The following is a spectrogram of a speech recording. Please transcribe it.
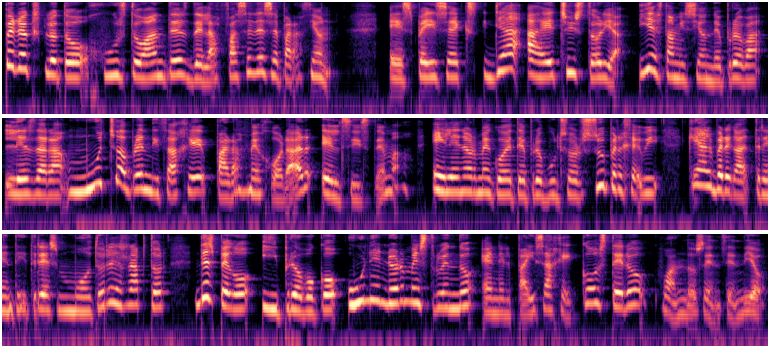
pero explotó justo antes de la fase de separación. SpaceX ya ha hecho historia y esta misión de prueba les dará mucho aprendizaje para mejorar el sistema. El enorme cohete propulsor Super Heavy, que alberga 33 motores Raptor, despegó y provocó un enorme estruendo en el paisaje costero cuando se encendió.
